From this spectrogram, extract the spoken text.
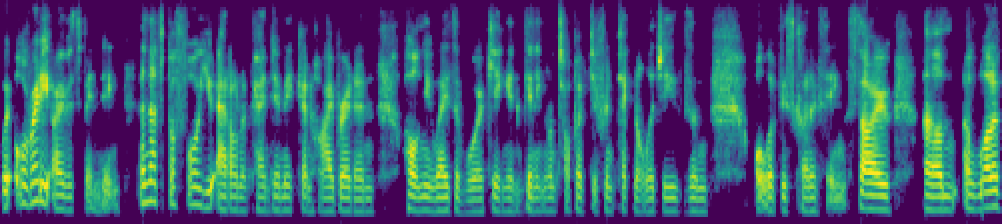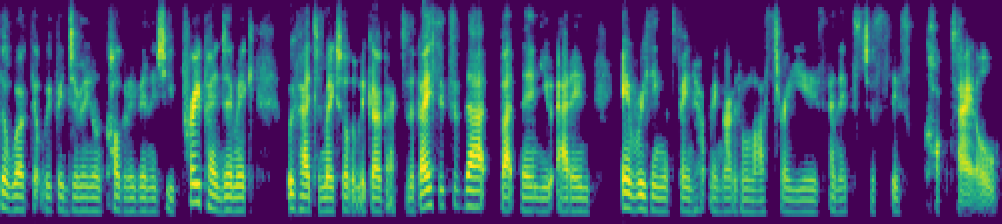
we're already overspending. And that's before you add on a pandemic and hybrid and whole new ways of working and getting on top of different technologies and all of this kind of thing. So, um, a lot of the work that we've been doing on cognitive energy pre pandemic, we've had to make sure that we go back to the basics of that. But then you add in everything that's been happening over the last three years, and it's just this cocktail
